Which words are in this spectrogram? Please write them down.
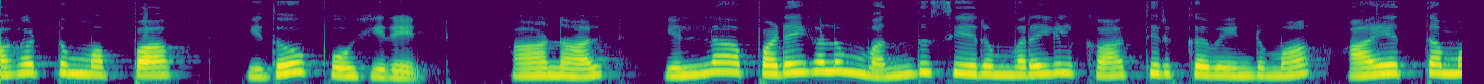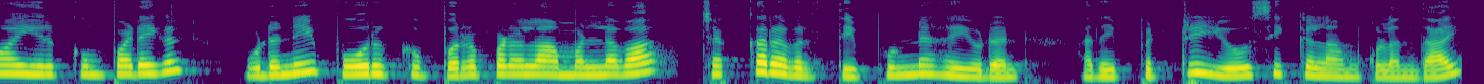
ஆகட்டும் அப்பா இதோ போகிறேன். ஆனால் எல்லா படைகளும் வந்து சேரும் வரையில் காத்திருக்க வேண்டுமா? ஆயத்தமாயிருக்கும் படைகள் உடனே போருக்கு புறப்படலாமல்லவா? சக்கரவர்த்தி புன்னகையுடன் அதை பற்றி யோசிக்கலாம் குழந்தாய்.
